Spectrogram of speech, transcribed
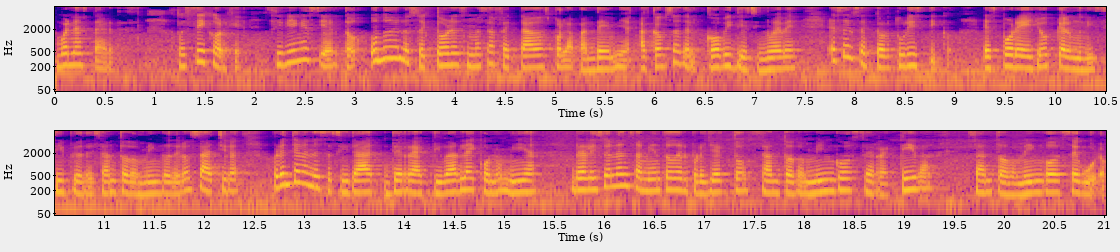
Buenas tardes. Pues sí, Jorge, si bien es cierto, uno de los sectores más afectados por la pandemia a causa del COVID-19 es el sector turístico. Es por ello que el municipio de Santo Domingo de los Áchiras, frente a la necesidad de reactivar la economía, realizó el lanzamiento del proyecto Santo Domingo se reactiva, Santo Domingo seguro.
